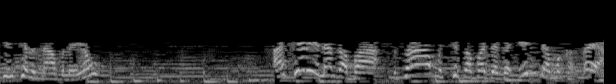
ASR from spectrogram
cikin shirin namu na yau? A shiri na gaba za mu ci gaba daga inda muka tsaya.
